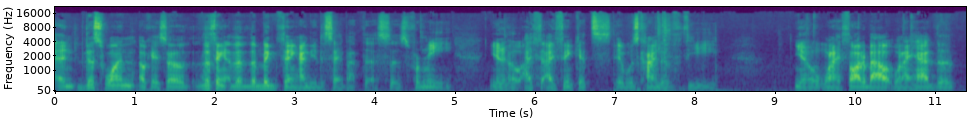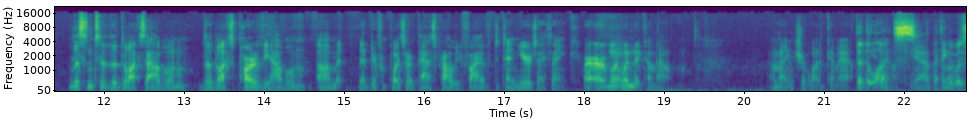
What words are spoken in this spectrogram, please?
and this one, okay, so the thing, the, the big thing I need to say about this is for me, you know, I, th- I think it's, it was kind of the, you know, when I thought about, when I had the, listen to the deluxe album, the deluxe part of the album, um, at, at different points over the past probably five to 10 years, I think. Or, or when, when did it come out? I'm not even sure when it came out. The you know? deluxe. Yeah. the I think it was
